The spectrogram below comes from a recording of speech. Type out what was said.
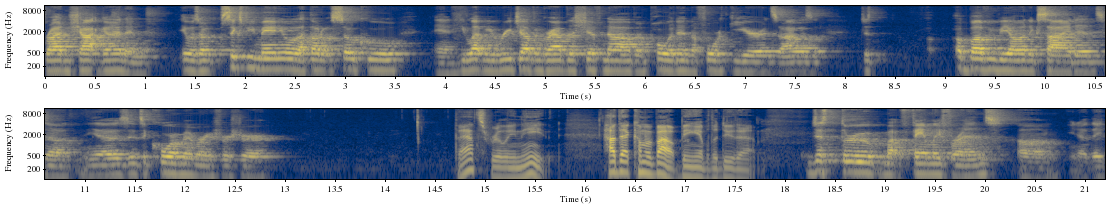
riding shotgun and it was a six speed manual. I thought it was so cool and he let me reach up and grab the shift knob and pull it in the fourth gear. And so I was just above and beyond excited. So you know, it's, it's a core memory for sure. That's really neat. How'd that come about? Being able to do that? Just through my family friends. Um, you know, they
